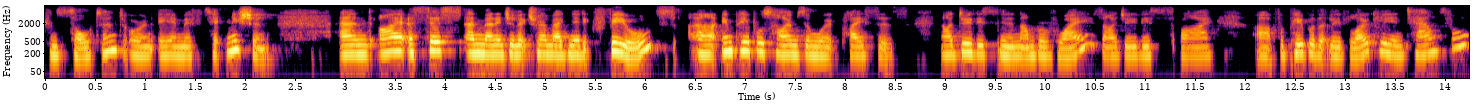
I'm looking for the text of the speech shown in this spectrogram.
consultant or an EMF technician and I assess and manage electromagnetic fields uh, in people's homes and workplaces. Now, I do this in a number of ways. I do this by uh, for people that live locally in Townsville.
